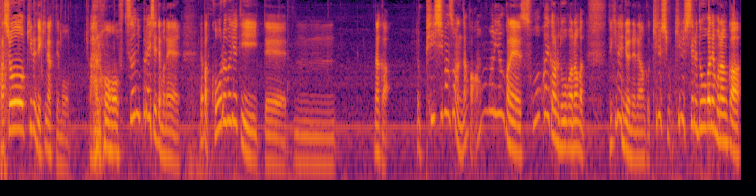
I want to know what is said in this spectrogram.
多少キルできなくても、あの、普通にプレイしててもね、やっぱコールオブデューティーって、うーん、なんか、でも PC 版そうなんなんかあんまりなんかね、爽快感ある動画なんかできないんだよね。なんかキルし、キルしてる動画でもなんか、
